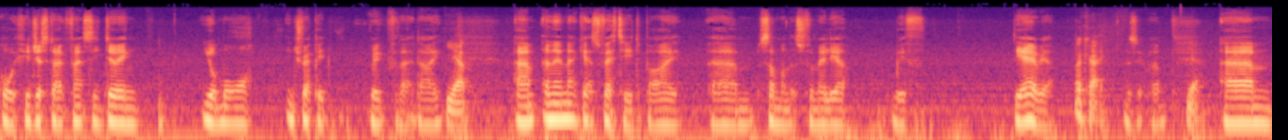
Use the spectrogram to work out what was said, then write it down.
or if you just don't fancy doing your more intrepid route for that day, yeah, um, and then that gets vetted by um, someone that's familiar with the area, okay, as it were. Yeah. Um,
